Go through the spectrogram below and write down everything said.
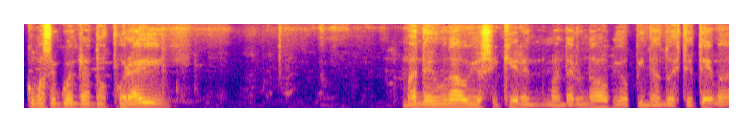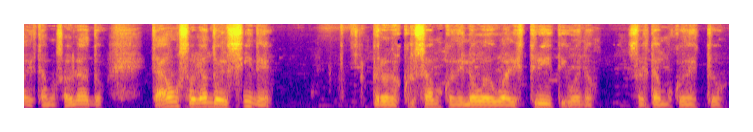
¿Cómo se encuentran todos por ahí? Manden un audio si quieren mandar un audio opinando de este tema que estamos hablando. Estábamos hablando del cine, pero nos cruzamos con el logo de Wall Street y bueno, saltamos con esto,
